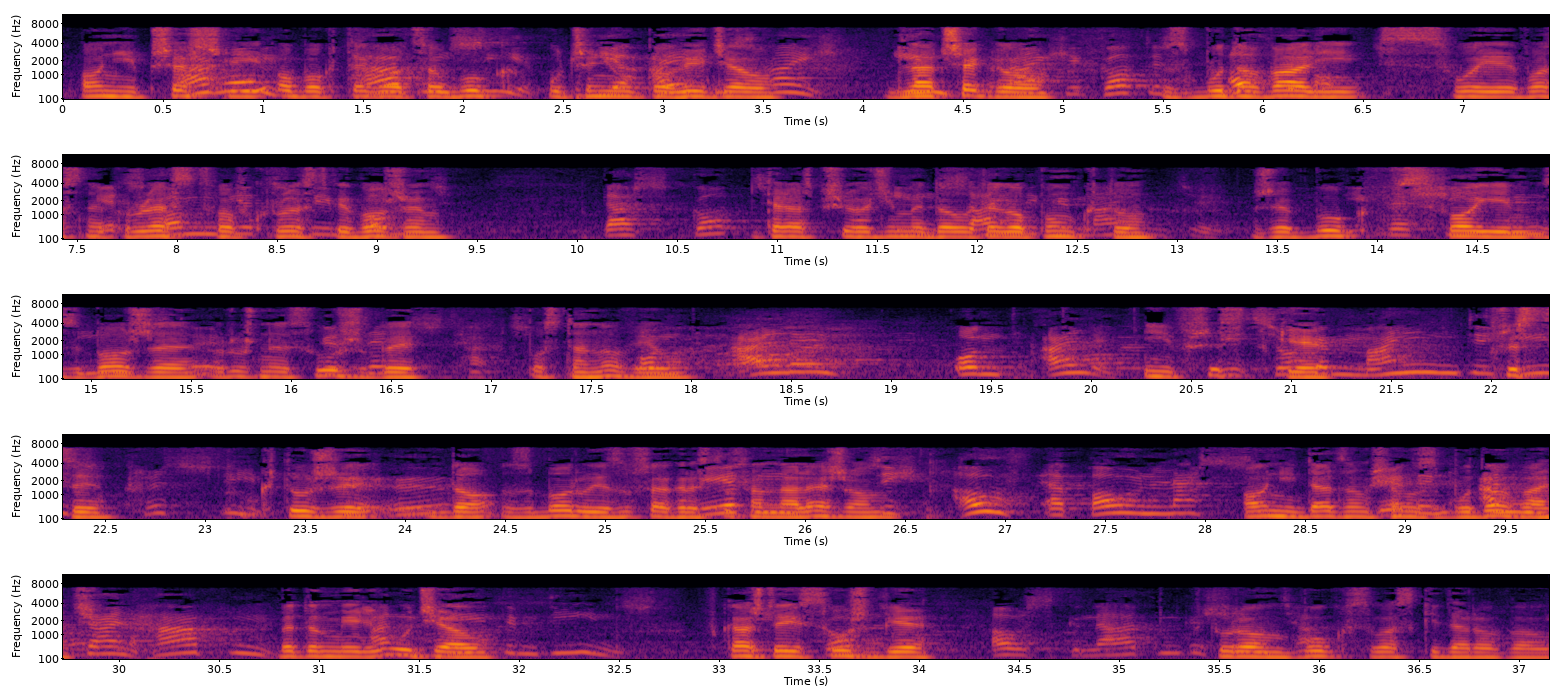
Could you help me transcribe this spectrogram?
oni przeszli obok tego, co Bóg uczynił, powiedział, dlaczego zbudowali swoje własne królestwo w Królestwie Bożym. I teraz przychodzimy do tego punktu, że Bóg w swoim zborze różne służby postanowił. i wszystkie, wszyscy, którzy do zboru Jezusa Chrystusa należą, oni dadzą się zbudować, będą mieli udział w każdej służbie, którą Bóg z łaski darował.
